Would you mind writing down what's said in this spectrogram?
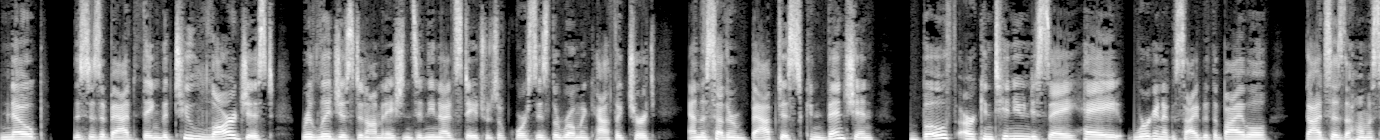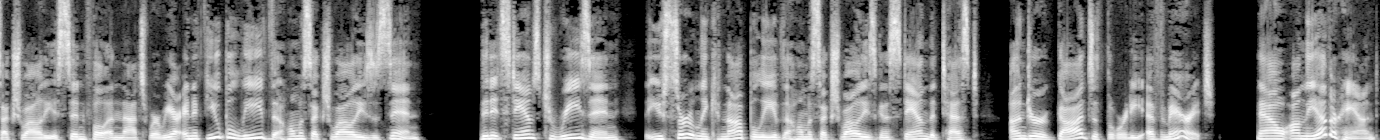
nope, this is a bad thing. The two largest religious denominations in the United States, which of course is the Roman Catholic Church and the Southern Baptist Convention, both are continuing to say, hey, we're going to side with the Bible. God says that homosexuality is sinful, and that's where we are. And if you believe that homosexuality is a sin, then it stands to reason that you certainly cannot believe that homosexuality is going to stand the test under God's authority of marriage. Now, on the other hand,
